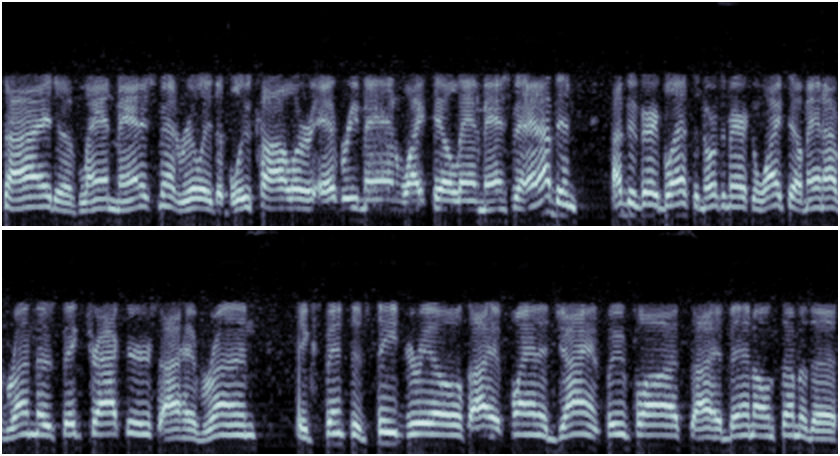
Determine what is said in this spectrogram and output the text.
side of land management. Really, the blue collar, everyman whitetail land management, and I've been. I've been very blessed at North American Whitetail, man. I've run those big tractors. I have run expensive seed drills. I have planted giant food plots. I have been on some of the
